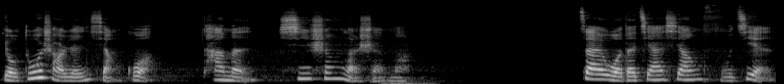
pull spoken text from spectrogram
有多少人想过？他们牺牲了什么？在我的家乡福建，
